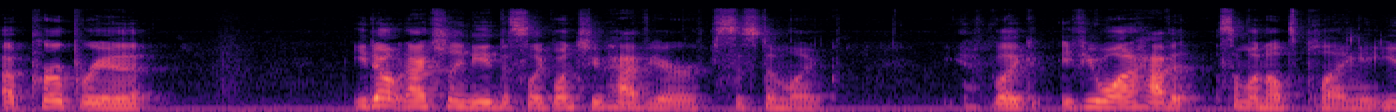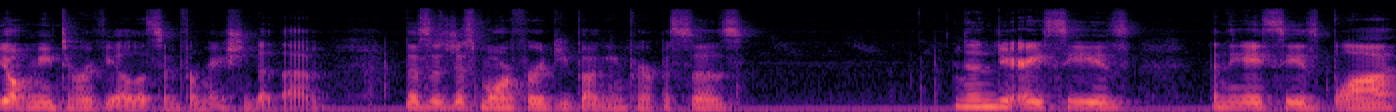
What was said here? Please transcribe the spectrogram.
appropriate. You don't actually need this, like, once you have your system, like, like if you want to have it someone else playing it, you don't need to reveal this information to them. This is just more for debugging purposes. And then your ACs and the AC is blah.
